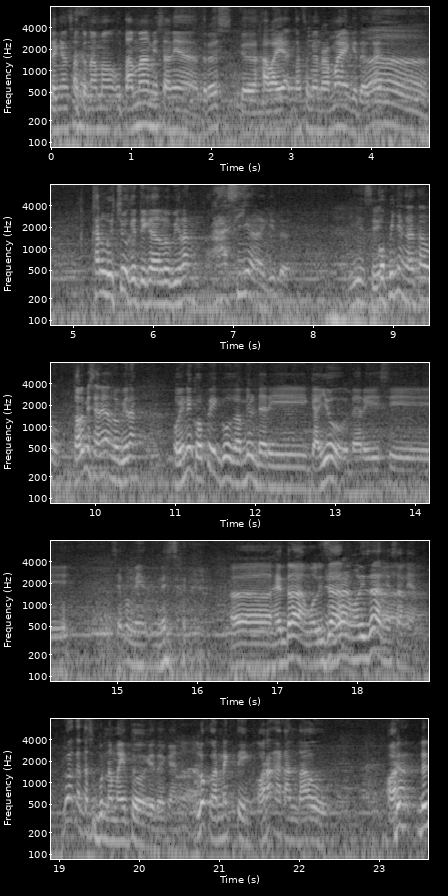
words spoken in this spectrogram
dengan satu nama utama misalnya, terus ke halayak konsumen ramai gitu kan. Ah, Kan lucu ketika lu bilang rahasia gitu. iya sih. Kopinya nggak tahu. Kalau misalnya lu bilang, oh ini kopi gue ngambil dari Gayo, dari si siapa Eh, Hendra Molizar. Hendra Molizar misalnya. Lu akan tersebut nama itu gitu kan. Lu connecting, orang akan tahu. Dan, Orang dan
